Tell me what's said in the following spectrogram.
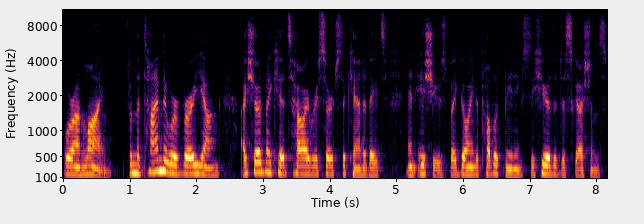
or online. From the time they were very young, I showed my kids how I researched the candidates and issues by going to public meetings to hear the discussions,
